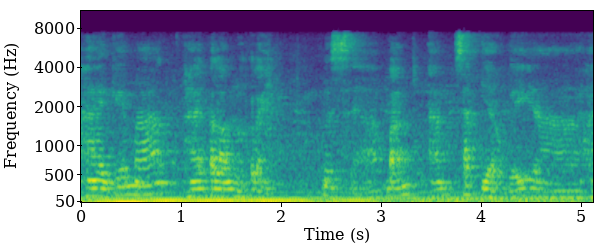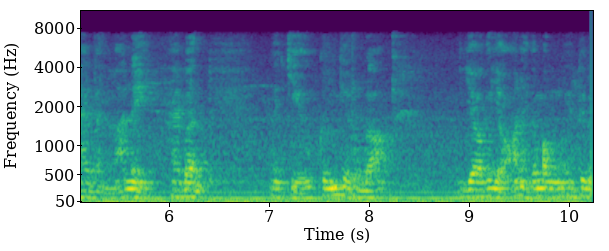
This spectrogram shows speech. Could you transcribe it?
hai cái má hai ta lông này các bạn nó sẽ bám ám sát vào cái uh, hai bên má này hai bên. Nó chịu cứng vô trong đó. Do cái vỏ này cái mông MTB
